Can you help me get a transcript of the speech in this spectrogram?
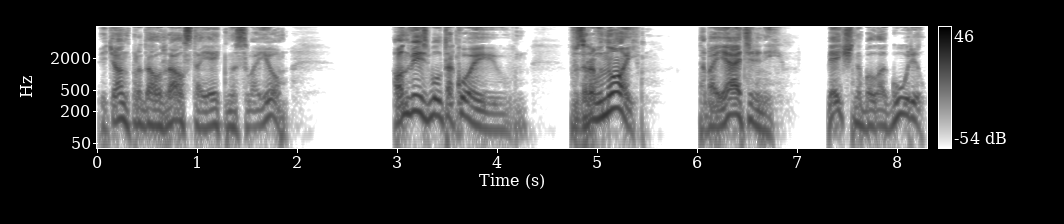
ведь он продолжал стоять на своем. Он весь был такой взрывной, обаятельный, вечно балагурил.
